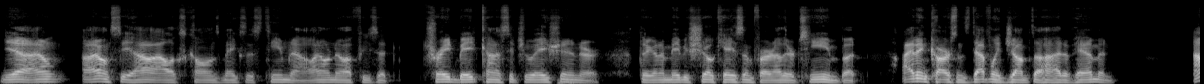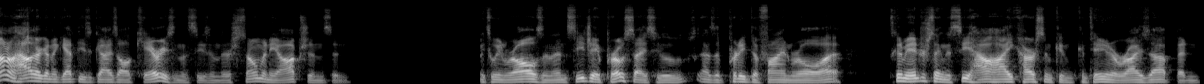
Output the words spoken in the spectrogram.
Yeah, I don't I don't see how Alex Collins makes this team now. I don't know if he's a trade bait kind of situation or they're gonna maybe showcase him for another team, but I think Carson's definitely jumped ahead of him and I don't know how they're gonna get these guys all carries in the season. There's so many options and between Rawls and then CJ Prosise, who has a pretty defined role. it's going to be interesting to see how high Carson can continue to rise up. And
